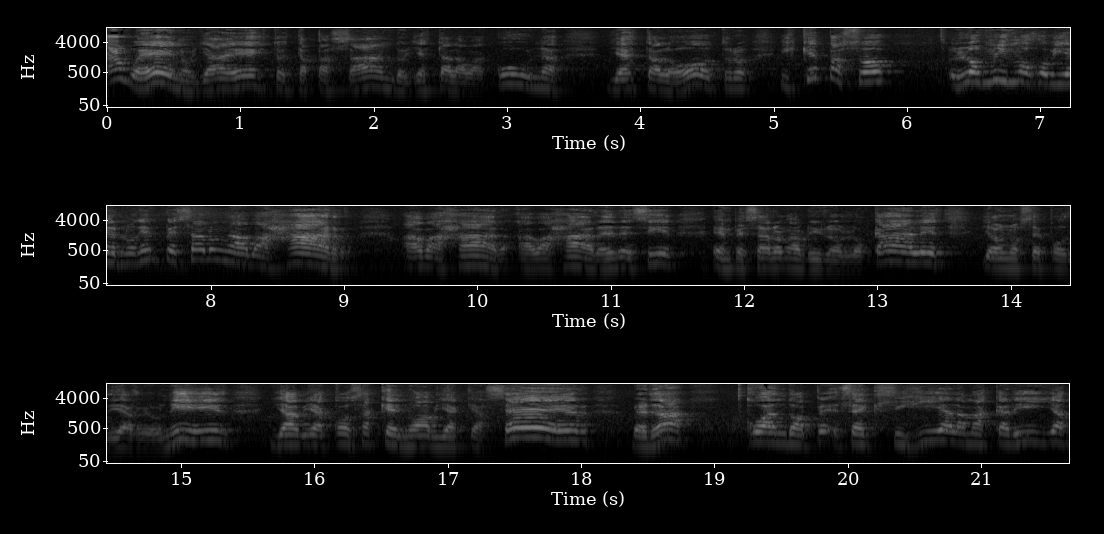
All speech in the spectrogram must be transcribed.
Ah, bueno, ya esto está pasando, ya está la vacuna, ya está lo otro. ¿Y qué pasó? Los mismos gobiernos empezaron a bajar a bajar, a bajar, es decir, empezaron a abrir los locales, ya no se podía reunir, ya había cosas que no había que hacer, ¿verdad? Cuando se exigía la mascarilla,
